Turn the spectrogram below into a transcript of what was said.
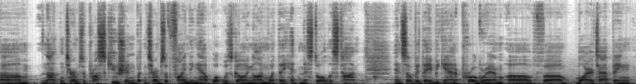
um, not in terms of prosecution, but in terms of finding out what was going on, what they had missed all this time. And so but they began a program of uh, wiretapping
